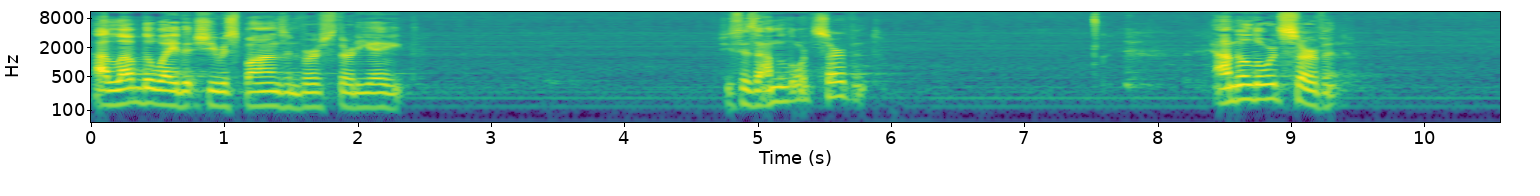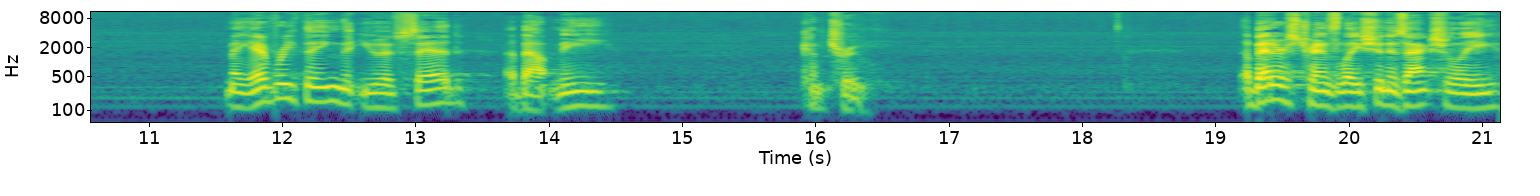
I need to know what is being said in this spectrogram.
I love the way that she responds in verse 38. She says, I'm the Lord's servant. I'm the Lord's servant. May everything that you have said about me come true. A better translation is actually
